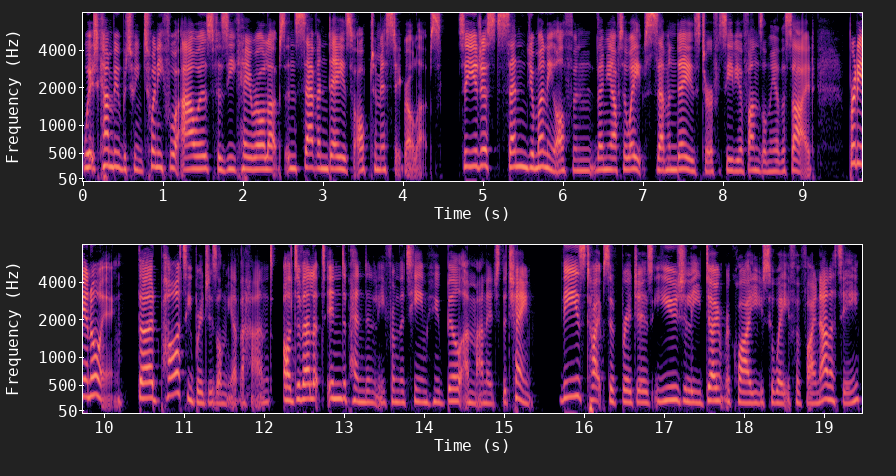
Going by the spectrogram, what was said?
which can be between 24 hours for ZK rollups and seven days for optimistic rollups. So you just send your money off and then you have to wait seven days to receive your funds on the other side. Pretty annoying. Third party bridges, on the other hand, are developed independently from the team who built and manage the chain. These types of bridges usually don't require you to wait for finality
